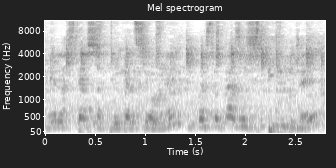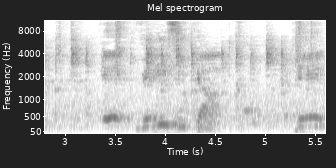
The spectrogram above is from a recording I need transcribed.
nella stessa applicazione, in questo caso spinge e verifica che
